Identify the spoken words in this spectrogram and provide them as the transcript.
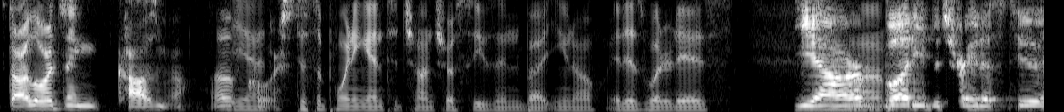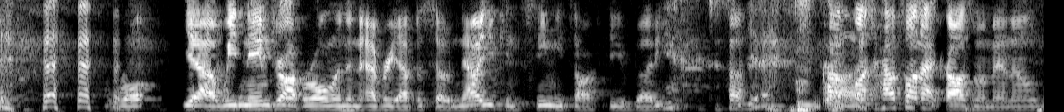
Star Lords and Cosmo, of yeah, course. disappointing end to Chancho season, but you know it is what it is. Yeah, our Um, buddy betrayed us too. Ro- yeah, we name drop Roland in every episode. Now you can see me talk to you, buddy. Have fun. Have fun at Cosmo, man. It'll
